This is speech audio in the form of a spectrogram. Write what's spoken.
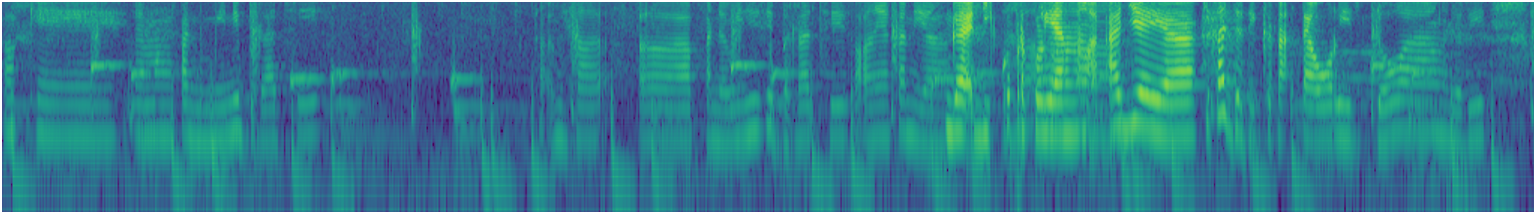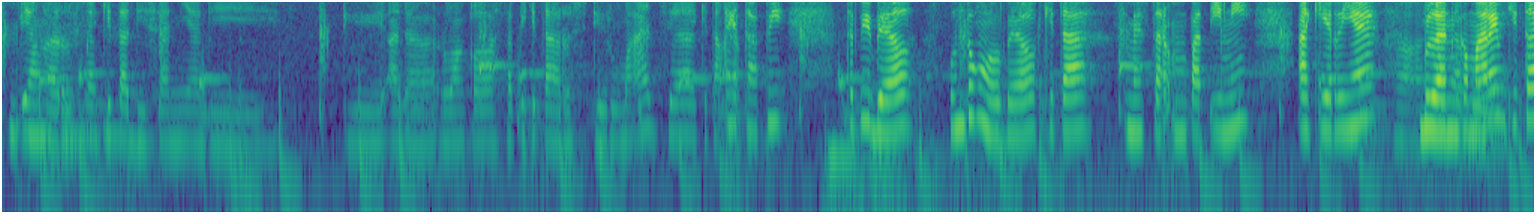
oke emang pandemi ini berat sih kalau misal eh, pandemi ini sih berat sih soalnya kan ya nggak di ku- perkuliahan Ah. aja ya kita jadi kena teori doang jadi yang harusnya kita desainnya di di ada ruang kelas tapi kita harus di rumah aja kita Eh tapi tapi Bel, untung loh Bel kita semester 4 ini akhirnya Ha, bulan kita kemarin boleh. kita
